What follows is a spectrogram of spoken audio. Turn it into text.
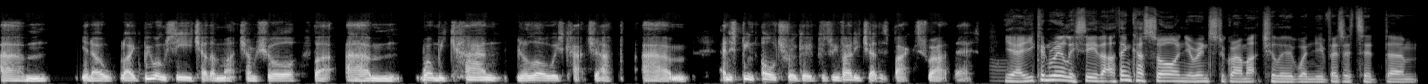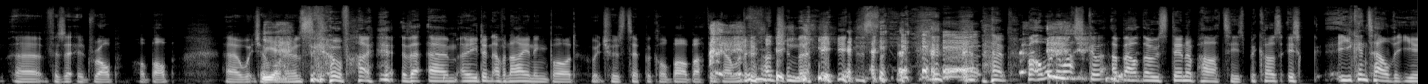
Um, you know, like we won't see each other much, I'm sure, but um, when we can, we'll always catch up. Um, and it's been ultra good because we've had each other's backs throughout this. Yeah, you can really see that. I think I saw on your Instagram actually when you visited um, uh, visited Rob or Bob, uh, whichever Yeah. one he wants to go by, that, um, and he didn't have an ironing board, which was typical Bob. I think I would imagine that. He's, um, but I want to ask about those dinner parties because it's you can tell that you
